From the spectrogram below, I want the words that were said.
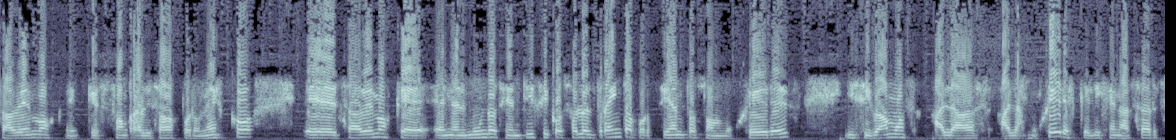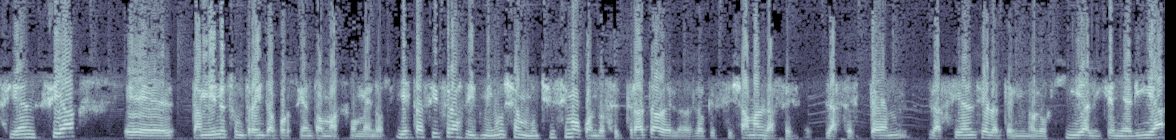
sabemos que, son realizados por UNESCO, sabemos que en el mundo científico solo el 30% son mujeres y si vamos a las, a las mujeres que eligen hacer ciencia, eh, también es un 30% más o menos. Y estas cifras disminuyen muchísimo cuando se trata de lo, que se llaman las, las STEM, la ciencia, la tecnología, la ingeniería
